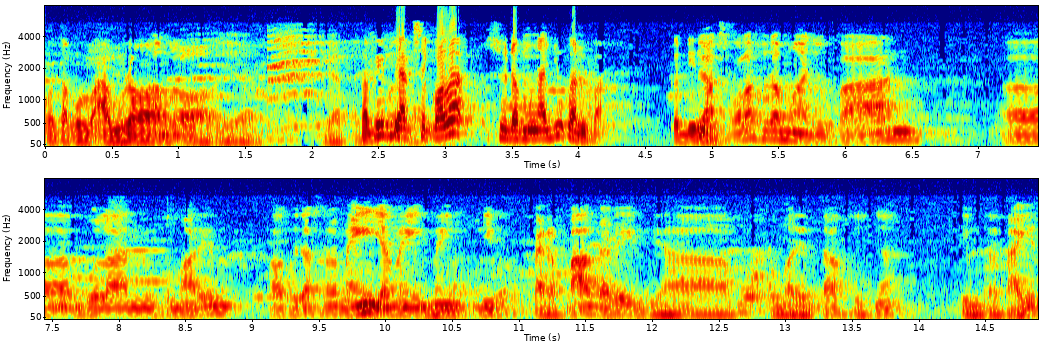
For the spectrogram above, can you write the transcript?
Oh, takut ambrol. Ambrol, iya. Ya, Tapi pihak sekolah sudah mengajukan, Pak, ke dinas. Pihak sekolah sudah mengajukan uh, bulan kemarin kalau tidak salah Mei ya Mei, Mei di Perpal dari pihak pemerintah khususnya tim terkait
